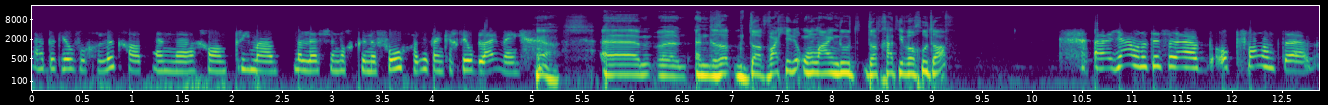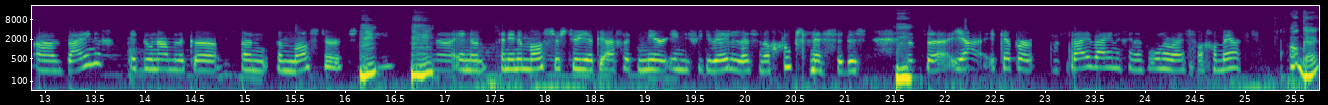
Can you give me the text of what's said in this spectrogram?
heb ik heel veel geluk gehad en eh, gewoon prima mijn lessen nog kunnen volgen. Daar ben ik echt heel blij mee. Ja. Ehm, eh, en dat, dat wat je online doet, dat gaat hier wel goed af? Ja, want het is opvallend weinig. Ik doe namelijk een, een masterstudie. En, eh, in een, en in een masterstudie heb je eigenlijk meer individuele lessen dan groepslessen. Dus dat, eh, ja, ik heb er vrij weinig in het onderwijs van gemerkt. Oké.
